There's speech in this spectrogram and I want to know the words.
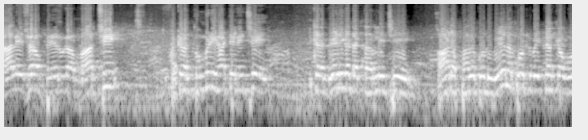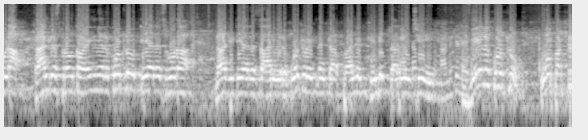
కాళేశ్వరం పేరుగా మార్చి ఇక్కడ తొమ్మిడి హట్టి నుంచి ఇక్కడ వేడిగడ్డకు తరలించి ఆడ పదకొండు వేల కోట్లు పెట్టినాక కూడా కాంగ్రెస్ ప్రభుత్వం ఐదు వేల కోట్లు టీఆర్ఎస్ కూడా నాటి టీఆర్ఎస్ ఆరు వేల కోట్లు పెట్టినాక ప్రాజెక్ట్ కిందికి తరలించి వేల కోట్లు ఓ పక్క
